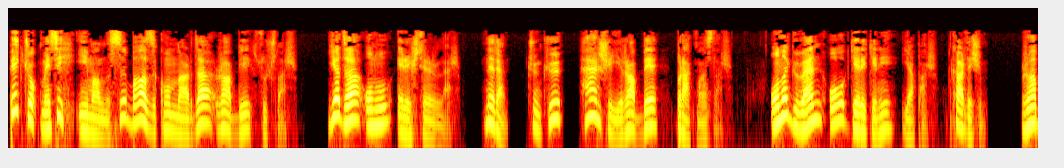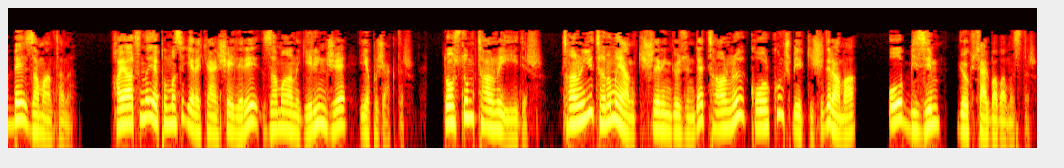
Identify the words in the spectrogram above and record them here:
Pek çok Mesih imanlısı bazı konularda Rabbi suçlar ya da onu eleştirirler. Neden? Çünkü her şeyi Rab'be bırakmazlar. Ona güven, o gerekeni yapar. Kardeşim, Rab'be zaman tanı. Hayatında yapılması gereken şeyleri zamanı gelince yapacaktır. Dostum Tanrı iyidir. Tanrı'yı tanımayan kişilerin gözünde Tanrı korkunç bir kişidir ama o bizim göksel babamızdır.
